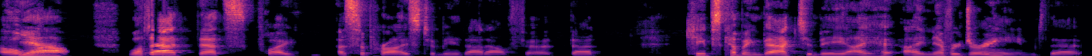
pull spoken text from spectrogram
Oh Yeah. wow. Well, that that's quite a surprise to me. That outfit that keeps coming back to me. I I never dreamed that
